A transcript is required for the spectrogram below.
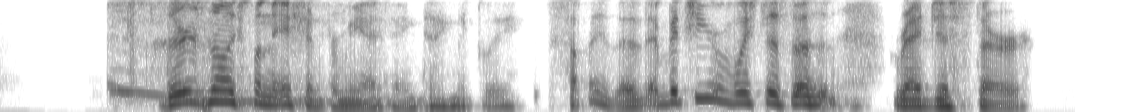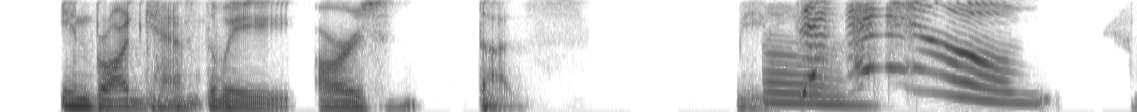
there's no explanation for me. I think technically, something that I bet you your voice just doesn't register in broadcast the way ours does. Maybe. Oh. Damn.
